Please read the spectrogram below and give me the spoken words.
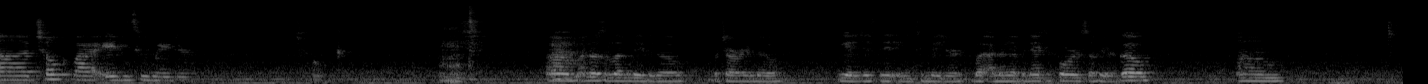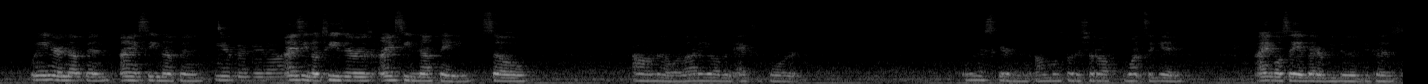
Uh, Choke by 82 Major. Choke. Um, I know it's 11 days ago, but y'all already know we had just did 82 major, but I know have been asking for it, so here we go. Um, we ain't hear nothing. I ain't see nothing. Neither did I ain't see no teasers. I ain't see nothing. So I don't know. A lot of y'all been asking for it. Oh, that scared me. I almost thought it shut off once again. I ain't gonna say it better be good because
